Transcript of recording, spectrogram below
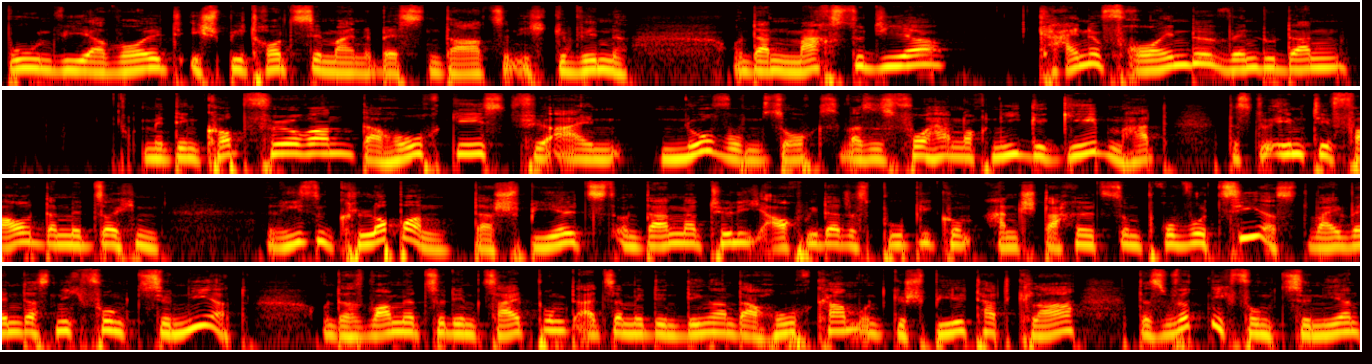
buhen, wie ihr wollt, ich spiele trotzdem meine besten Darts und ich gewinne. Und dann machst du dir keine Freunde, wenn du dann mit den Kopfhörern da hochgehst für ein Novum sorgst, was es vorher noch nie gegeben hat, dass du im TV dann mit solchen Riesenkloppern da spielst und dann natürlich auch wieder das Publikum anstachelst und provozierst, weil wenn das nicht funktioniert, und das war mir zu dem Zeitpunkt, als er mit den Dingern da hochkam und gespielt hat, klar, das wird nicht funktionieren,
